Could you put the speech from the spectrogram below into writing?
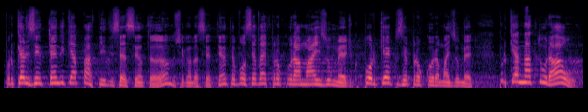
Porque eles entendem que a partir de 60 anos, chegando a 70, você vai procurar mais o médico. Por que, que você procura mais o médico? Porque é natural.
